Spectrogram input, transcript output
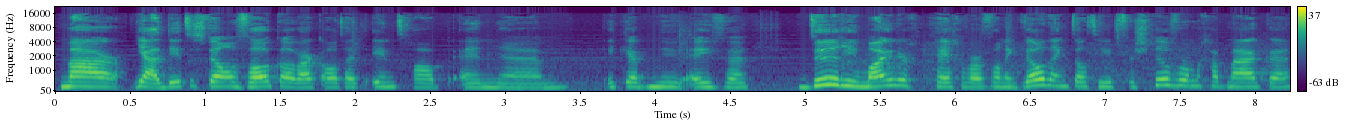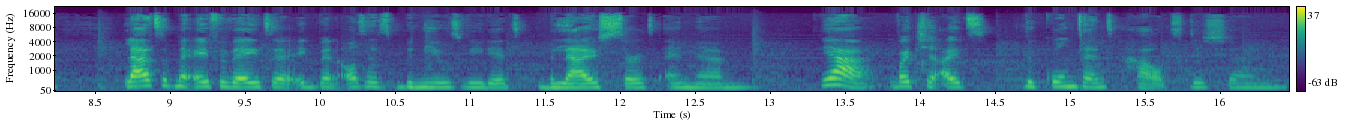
Maar ja, dit is wel een valkuil waar ik altijd intrap. En uh, ik heb nu even de reminder gekregen waarvan ik wel denk dat hij het verschil voor me gaat maken. Laat het me even weten. Ik ben altijd benieuwd wie dit beluistert. En um, ja, wat je uit de content haalt. Dus um,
